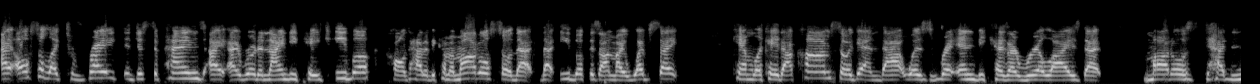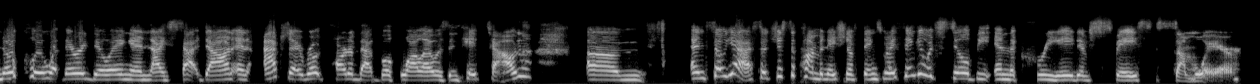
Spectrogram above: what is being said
I also like to write. It just depends. I, I wrote a 90 page ebook called How to Become a Model. So that, that ebook is on my website, kamlak.com. So again, that was written because I realized that models had no clue what they were doing. And I sat down and actually I wrote part of that book while I was in Cape Town. Um, and so yeah so it's just a combination of things but i think it would still be in the creative space somewhere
